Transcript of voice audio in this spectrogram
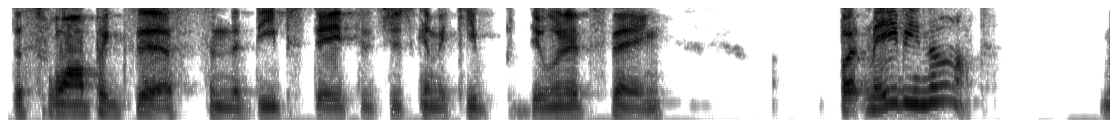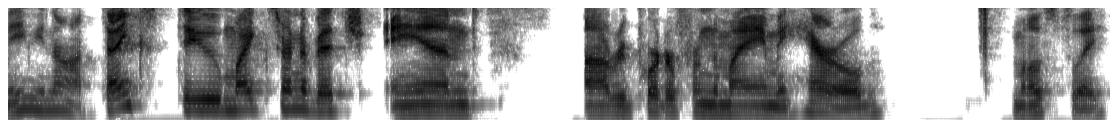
the swamp exists and the deep state is just going to keep doing its thing. But maybe not. Maybe not. Thanks to Mike Cernovich and a reporter from the Miami Herald, mostly.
